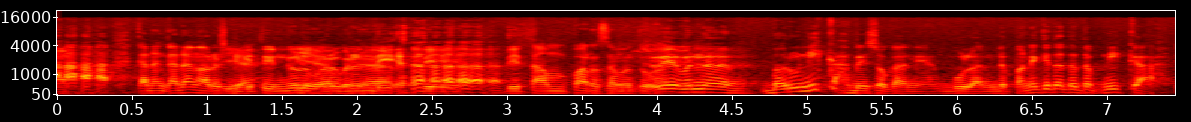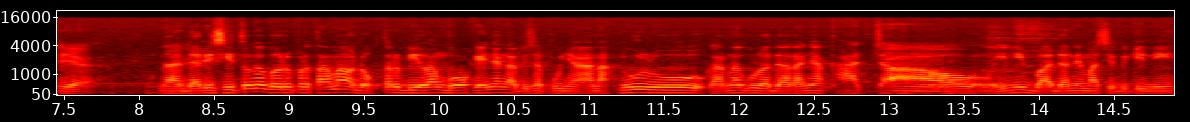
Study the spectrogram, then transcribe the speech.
Kadang-kadang harus Iya. digituin dulu Iya, baru berhenti. Di- ditampar sama Tuhan. Iya bener. Baru nikah besokannya, bulan depannya kita tetap nikah. Iya. Nah dari situlah baru pertama dokter bilang bahwa kayaknya nggak bisa punya anak dulu karena gula darahnya kacau, Hmm. ini badannya masih begini.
